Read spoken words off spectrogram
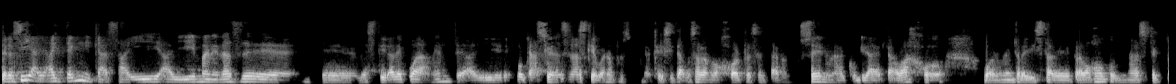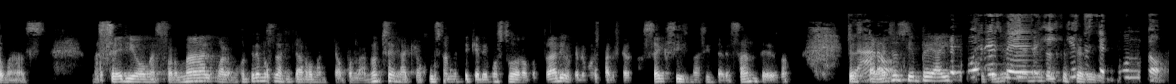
Pero sí, hay, hay técnicas, hay, hay maneras de, de vestir adecuadamente. Hay ocasiones en las que, bueno, pues necesitamos a lo mejor presentarnos, no sé, en una comida de trabajo o en una entrevista de trabajo con un aspecto más, más serio, más formal, o a lo mejor tenemos una cita romántica por la noche en la que justamente queremos todo lo contrario, queremos parecer más sexys, más interesantes, ¿no? Entonces, Claro. para eso siempre hay... Te puedes ver, y, que y se este es el punto.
